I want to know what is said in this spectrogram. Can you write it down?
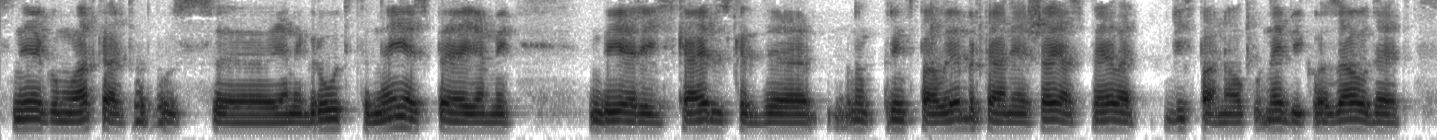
sniegumu atkārtot būs, ja ne grūti, tad neiespējami. Bija arī skaidrs, ka, nu, Lielbritānijai šajā spēlē vispār nav, nebija ko zaudēt. Uh,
